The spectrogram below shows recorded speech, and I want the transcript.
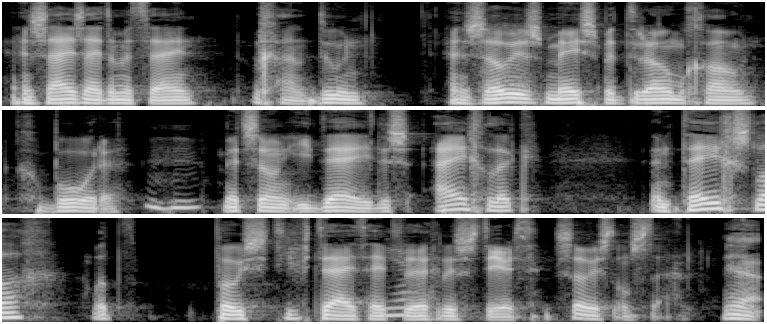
En zij zeiden meteen, we gaan het doen. En zo is Meest met Droom gewoon geboren. Mhm. Met zo'n idee. Dus eigenlijk een tegenslag wat positiviteit heeft ja. geresulteerd. Zo is het ontstaan. Ja,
